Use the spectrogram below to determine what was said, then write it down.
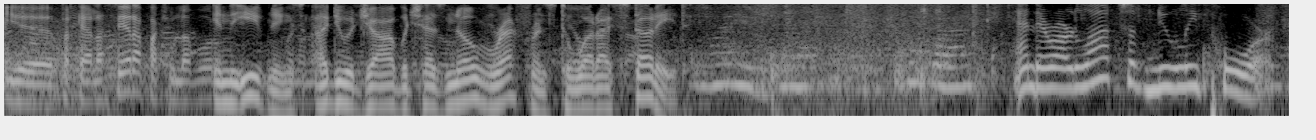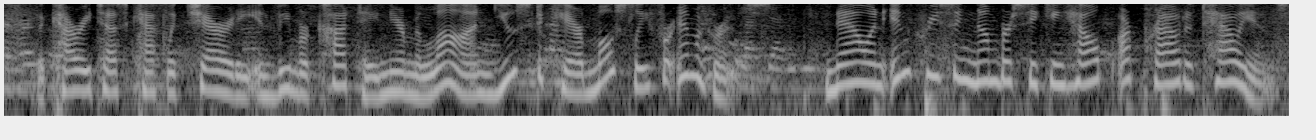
in the evenings, I do a job which has no reference to what I studied. And there are lots of newly poor. The Caritas Catholic Charity in Vimercate near Milan used to care mostly for immigrants. Now, an increasing number seeking help are proud Italians,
